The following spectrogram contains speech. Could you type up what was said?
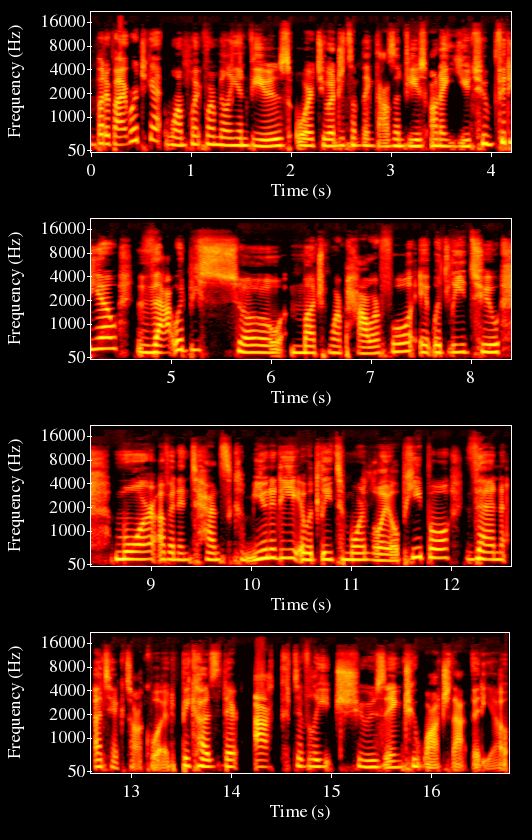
But if I were to get 1.4 million views or 200 something thousand views on a YouTube video, that would be so much more powerful. It would lead to more of an intense community. It would lead to more loyal people than a TikTok would because they're actively choosing to watch that video.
